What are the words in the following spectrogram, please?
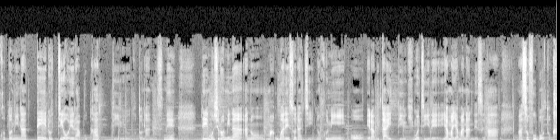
ことになってどっちを選ぶかっていうことなんですね。でもちろんみんなあの、まあ、生まれ育ちの国を選びたいっていう気持ちで山々なんですが、まあ、祖父母とか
